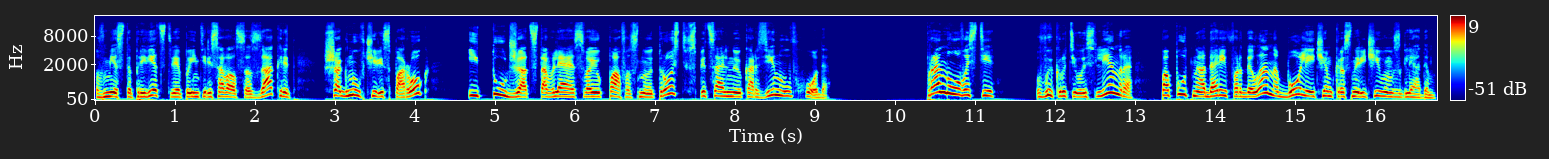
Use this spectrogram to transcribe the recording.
Вместо приветствия поинтересовался Закрит, шагнув через порог и тут же отставляя свою пафосную трость в специальную корзину у входа. «Про новости!» — выкрутилась Ленра, попутно одарив Арделана более чем красноречивым взглядом.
